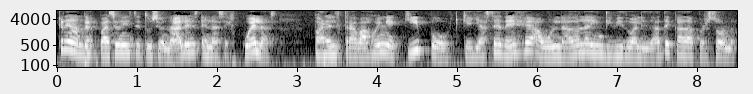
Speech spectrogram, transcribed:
Creando espacios institucionales en las escuelas para el trabajo en equipo, que ya se deje a un lado la individualidad de cada persona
